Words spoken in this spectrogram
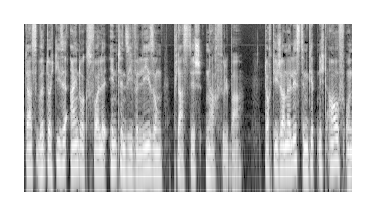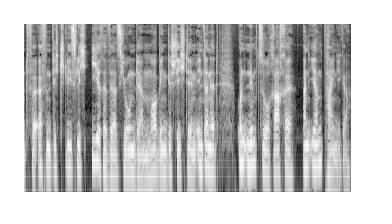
das wird durch diese eindrucksvolle, intensive Lesung plastisch nachfühlbar. Doch die Journalistin gibt nicht auf und veröffentlicht schließlich ihre Version der Mobbing-Geschichte im Internet und nimmt so Rache an ihrem Peiniger.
